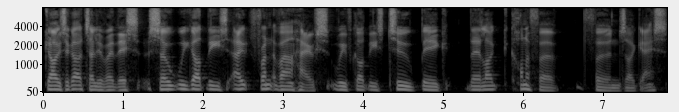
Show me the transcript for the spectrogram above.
Guys, I got to tell you about this. So we got these out front of our house. We've got these two big. They're like conifer ferns, I guess.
